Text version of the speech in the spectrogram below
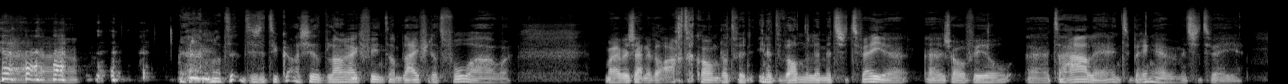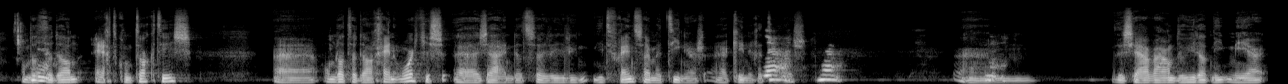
Ja, want het is natuurlijk, als je het belangrijk vindt, dan blijf je dat volhouden. Maar we zijn er wel achter gekomen dat we in het wandelen met z'n tweeën zoveel te halen en te brengen hebben met z'n tweeën. Omdat Ja. er dan echt contact is. Eh, omdat er dan geen oortjes eh, zijn. Dat ze jullie niet vreemd zijn met tieners, eh, kinderen Ja. thuis. ja. Ehm, Dus ja, waarom doe je dat niet meer?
